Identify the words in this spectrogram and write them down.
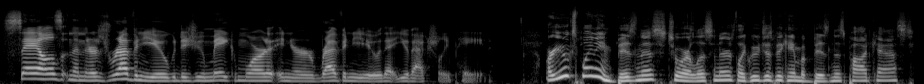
sales and then there's revenue. Did you make more in your revenue that you've actually paid? Are you explaining business to our listeners? Like we just became a business podcast?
